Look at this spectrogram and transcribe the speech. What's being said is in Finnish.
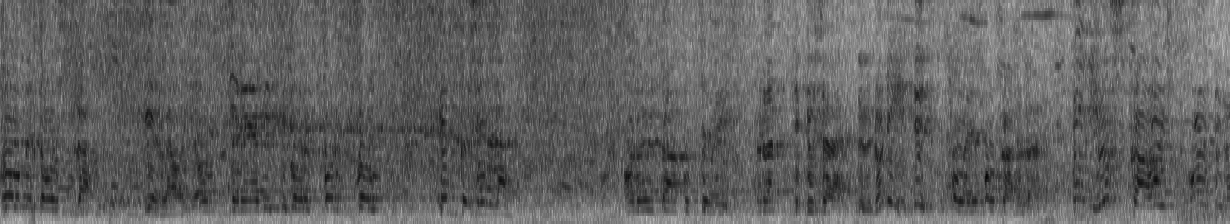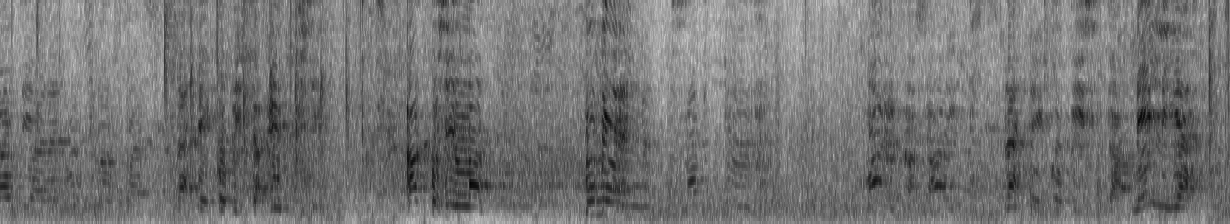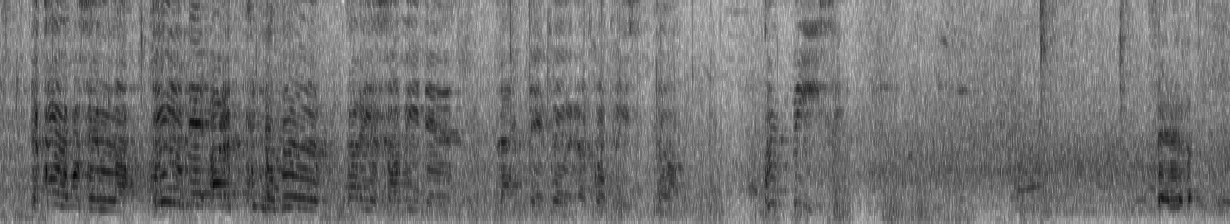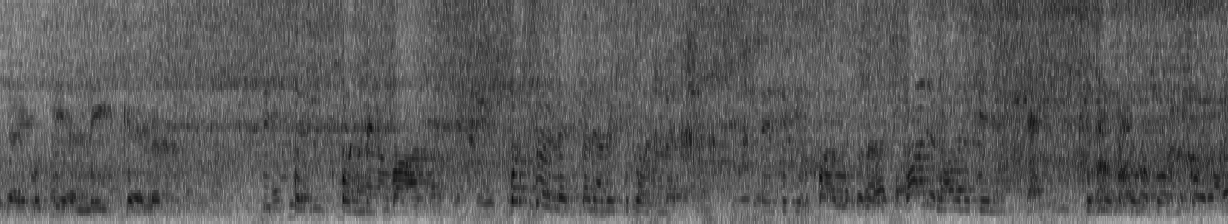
13. Siellä on jo Tere ja Vitti Portsoi. Ykkösellä odotetaan, kun Teri rätti pysähtyy. No niin, nyt ole, olkaa hyvä. Piti Oska, Outi Rautiainen, Luxilausta lähtee kopista yksi. Kakkosella Pimern Marka sai lähtee kopista neljä. Ja kolmosella Teine Art Novo Tarja Savinen lähtee koira kopista kuin viisi. Selvä. Jäi kun tien liikkeelle. Sitten onnea vaan Portsoille ja Vettikoille ensikilpailussa kahdella ainakin. Ja sieltä tulee kolme koiraa.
